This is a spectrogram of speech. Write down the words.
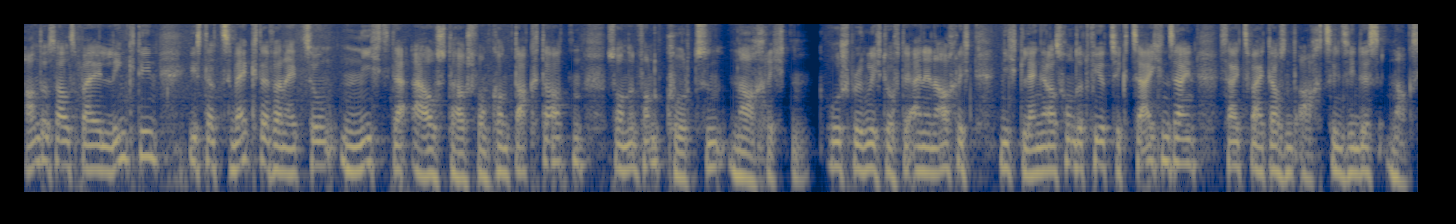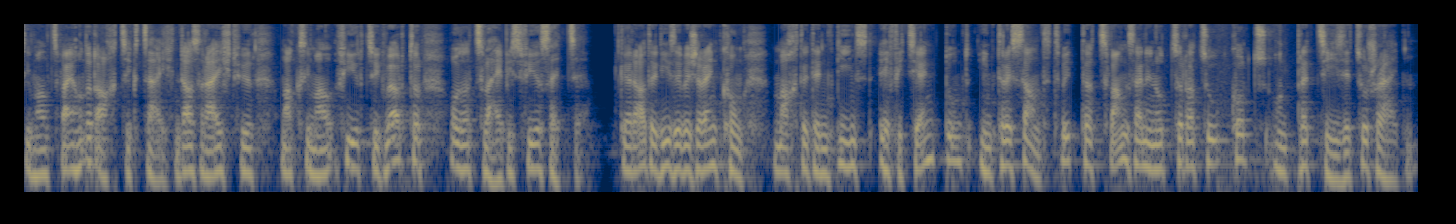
Anders als bei LinkedIn ist der Zweck der Vernetzung nicht der Austausch von Kontaktdaten, sondern von kurzen Nachrichten. Ursprünglich durfte eine Nachricht nicht länger als 140 Zeichen sein. Seit 2018 sind es maximal 280 Zeichen. Das reicht für maximal 40 Wörter oder zwei bis vier Sätze. Gerade diese Beschränkung machte den Dienst effizient und interessant. Twitter zwang seine Nutzer dazu, kurz und präzise zu schreiben.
